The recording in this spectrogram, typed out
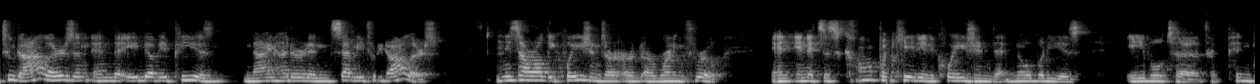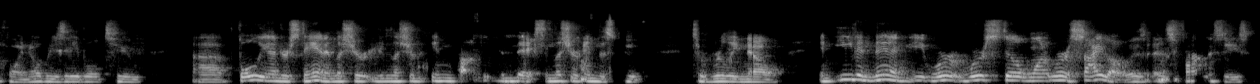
two dollars and, and the AWP is nine hundred and seventy-three dollars. And these are all the equations are, are, are running through and and it's this complicated equation that nobody is able to to pinpoint nobody's able to uh, fully understand unless you're unless you're in the mix unless you're in the soup to really know And even then, we're we're still one we're a silo as, as pharmacies.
